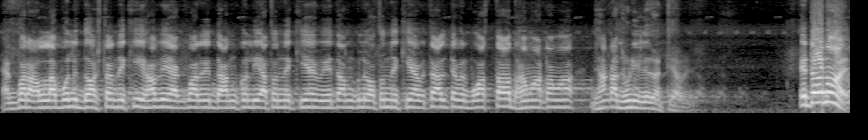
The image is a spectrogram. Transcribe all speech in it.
একবার আল্লাহ বলি দশটা নেকি হবে, একবার এ দান করলে এত নেকি হবে, এ দান করলে অত নেকি হবে, তাহলে তো বস্তা, ধামা টামা, ঝাঁকা ঝুড়িলে যেতে হবে। এটা নয়।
